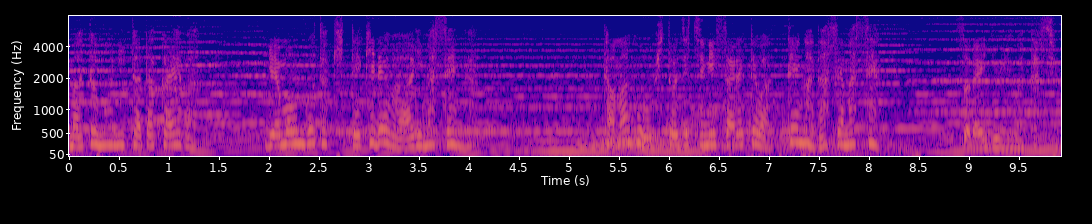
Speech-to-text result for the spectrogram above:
まともに戦えばゲモンごとき敵ではありませんが卵を人質にされては手が出せません。それゆえ私は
